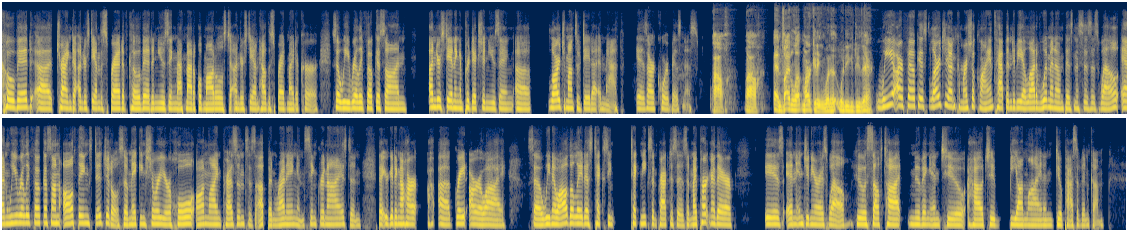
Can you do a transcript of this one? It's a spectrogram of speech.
COVID, uh, trying to understand the spread of COVID and using mathematical models to understand how the spread might occur. So we really focus on understanding and prediction using uh, large amounts of data and math is our core business. Wow. Wow. And Vital Up Marketing, what, what do you do there? We are focused largely on commercial clients, happen to be a lot of women owned businesses as well. And we really focus on all things digital. So making sure your whole online presence is up and running and synchronized and that you're getting a, har- a great ROI. So we know all the latest te- techniques and practices. And my partner there is an engineer as well who is self taught moving into how to be online and do a passive income.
